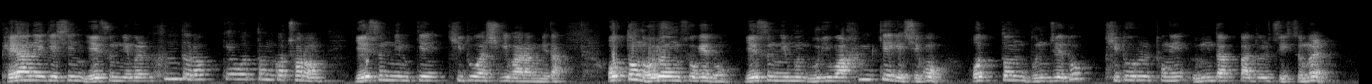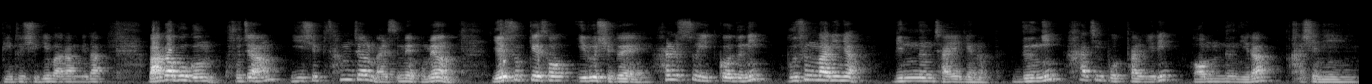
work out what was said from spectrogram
배 안에 계신 예수님을 흔들어 깨웠던 것처럼 예수님께 기도하시기 바랍니다. 어떤 어려움 속에도 예수님은 우리와 함께 계시고 어떤 문제도 기도를 통해 응답받을 수 있음을 믿으시기 바랍니다. 마가복음 9장 23절 말씀에 보면 예수께서 이르시되 할 수 있거든이 무슨 말이냐 믿는 자에게는 능히 하지 못할 일이 없느니라 하시니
